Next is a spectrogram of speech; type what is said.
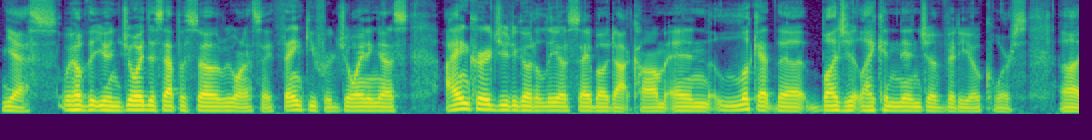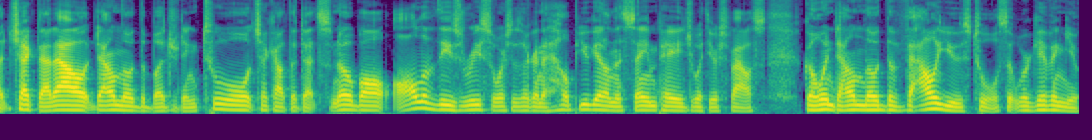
Yes. We hope that you enjoyed this episode. We want to say thank you for joining us. I encourage you to go to leosabo.com and look at the Budget Like a Ninja video course. Uh, check that out, download the budgeting tool, check out the debt snowball. All of these resources are going to help you get on the same page with your spouse. Go and download the values tools that we're giving you.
